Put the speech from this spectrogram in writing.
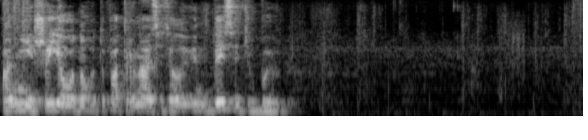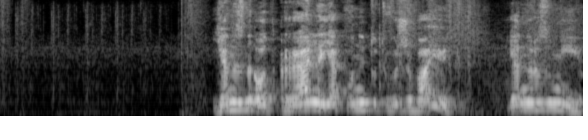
А ні, ще є одного типа 13, але він 10 вбив. Я не знаю, от реально як вони тут виживають, я не розумію.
